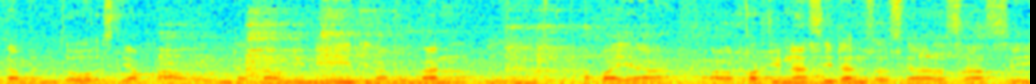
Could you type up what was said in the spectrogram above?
kita bentuk setiap tahun dan tahun ini dilakukan apa ya uh, koordinasi dan sosialisasi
